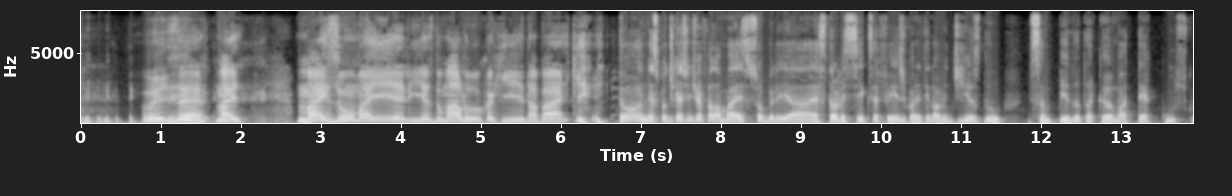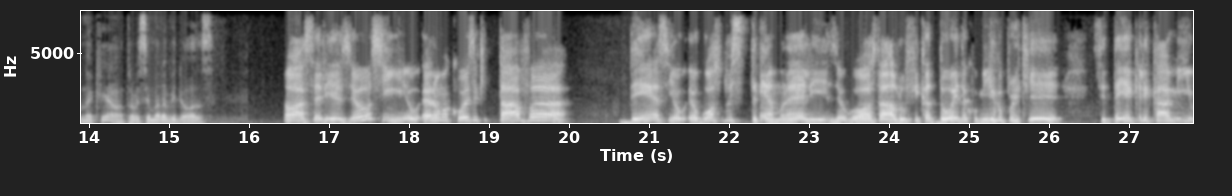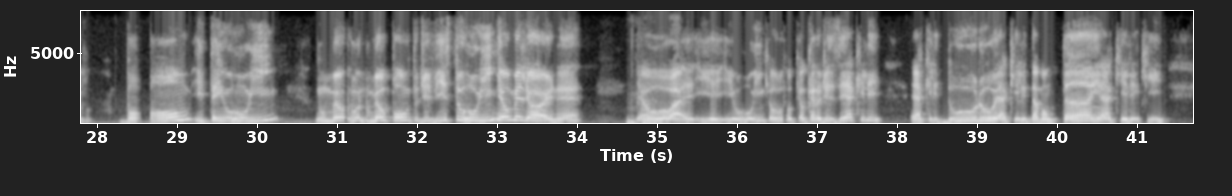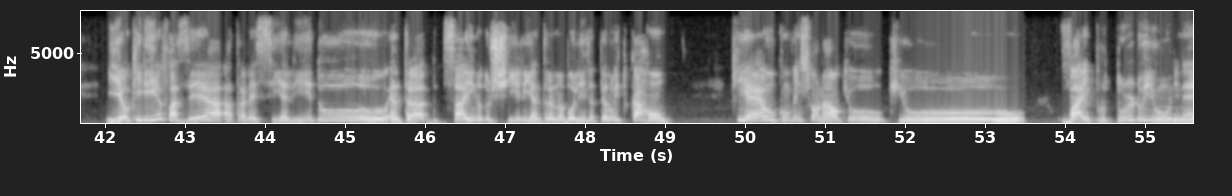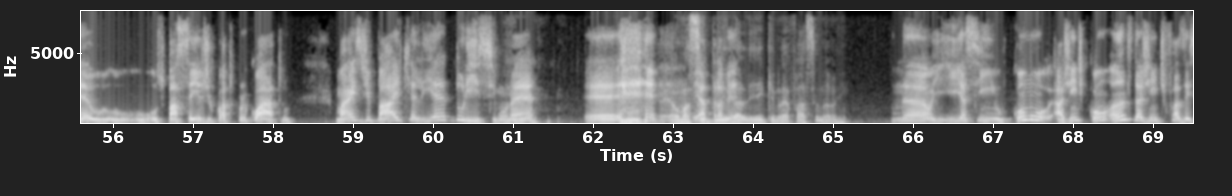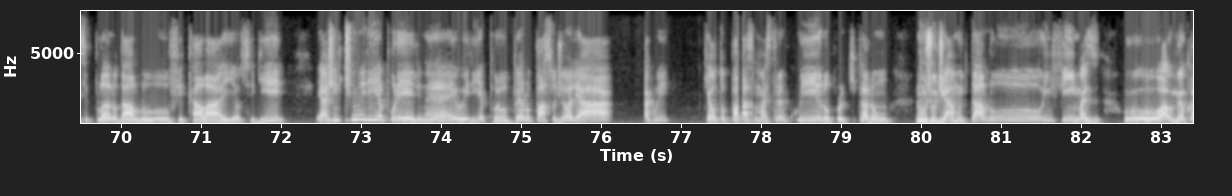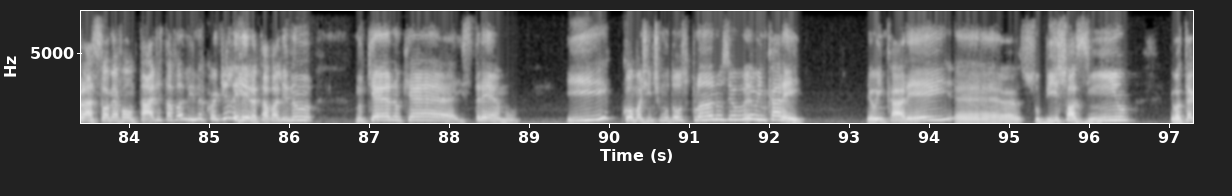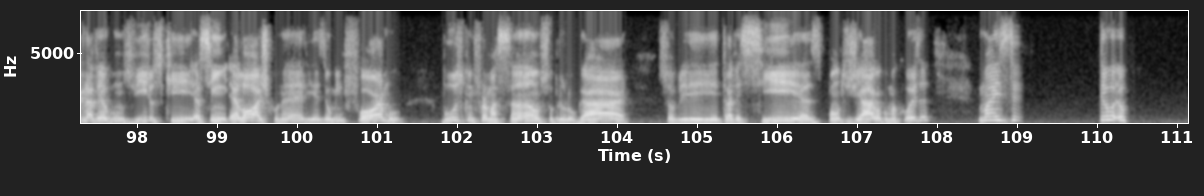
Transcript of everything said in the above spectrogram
Pois é, mas mais uma aí, Elias, do maluco aqui da bike. Então, nesse podcast a gente vai falar mais sobre a, essa travessia que você fez de 49 dias do, de São Pedro da Atacama até Cusco, né? Que é uma travessia maravilhosa. Nossa, Elias, eu assim, eu, era uma coisa que tava de, assim, eu, eu gosto do extremo, né, Liz? Eu gosto, a Lu fica doida comigo porque se tem aquele caminho bom e tem o ruim, no meu, no meu ponto de vista, o ruim é o melhor, né? É o, a, e, e, o ruim que eu, que eu quero dizer é aquele, é aquele duro, é aquele da montanha, é aquele que. E eu queria fazer a, a travessia ali do. Entrar, saindo do Chile e entrando na Bolívia pelo Itucarrón, que é o convencional que o. Que o vai para o Tour do Iune, né? O, o, os passeios de 4x4. Mas de bike ali é duríssimo, né? É, é uma é subida atrave... ali que não é fácil, não, hein? Não, e, e, assim, como a gente, com, antes da gente fazer esse plano da Lu ficar lá e eu seguir, a gente não iria por ele, né? Eu iria por, pelo Passo de Olhar, que é outro passo mais tranquilo, porque para não, não judiar muito da Lu, enfim, mas o, o, o meu coração, a minha vontade estava ali na cordilheira, estava ali no, no, que é, no que é extremo. E como a gente mudou os planos, eu, eu encarei. Eu encarei, é, subi sozinho. Eu até gravei alguns vídeos que, assim, é lógico, né, Elias? Eu me informo, busco informação sobre o lugar, sobre travessias, pontos de água, alguma coisa, mas eu, eu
